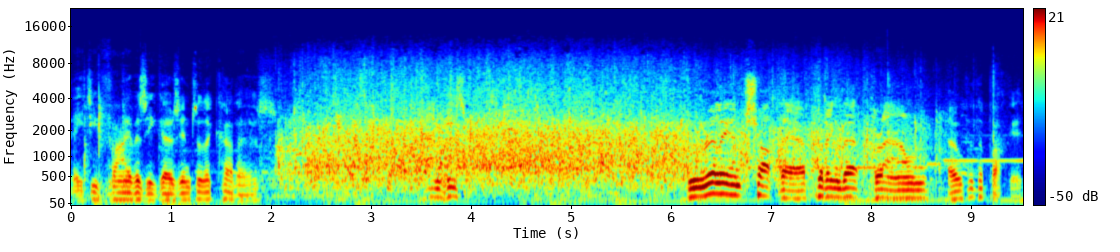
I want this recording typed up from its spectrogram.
85 as he goes into the colours. And he's brilliant shot there, putting that brown over the bucket.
